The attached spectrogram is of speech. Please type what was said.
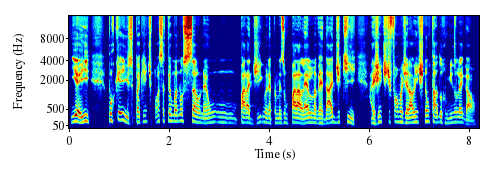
E aí, por que isso? Para que a gente possa ter uma noção, né, um, um paradigma, né, pelo menos um paralelo, na verdade, de que a gente, de forma geral, a gente não está dormindo legal.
